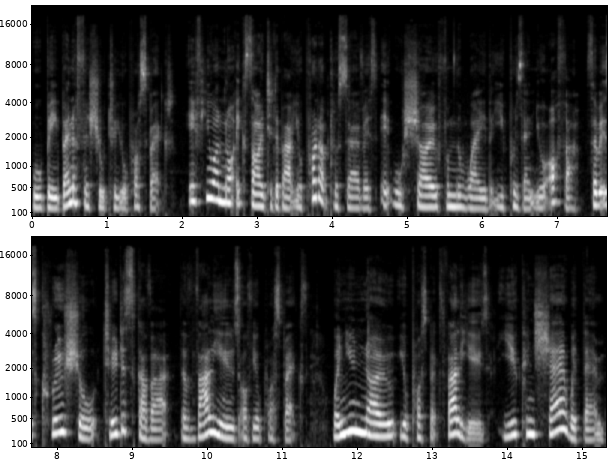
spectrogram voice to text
will be beneficial to your prospect. If you are not excited about your product or service, it will show from the way that you present your offer. So it's crucial to discover the values of your prospects. When you know your prospects' values, you can share with them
